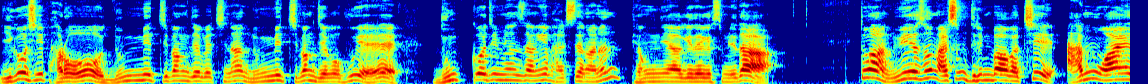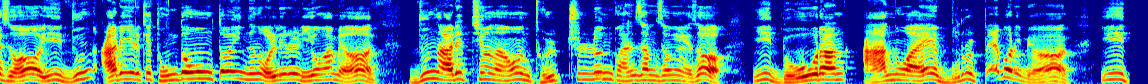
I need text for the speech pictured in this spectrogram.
이것이 바로 눈밑 지방 재배치나 눈밑 지방 제거 후에 눈 꺼짐 현상이 발생하는 병리학이 되겠습니다. 또한 위에서 말씀드린 바와 같이 안와에서 이 눈알이 이렇게 동동 떠 있는 원리를 이용하면 눈알이 튀어나온 돌출눈 관상 성형에서 이 노란 안와에 물을 빼버리면 이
